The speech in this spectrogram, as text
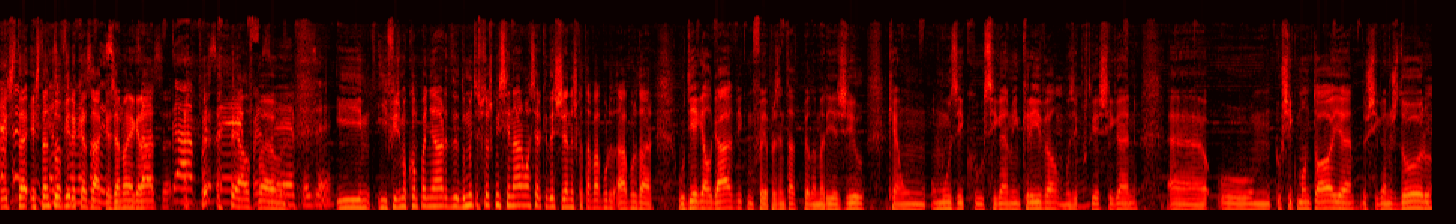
Este, este a ouvir a casaca, já não é graça. Ah, pois é, É pois Alfama. é, pois é. E, e fiz-me acompanhar de, de muitas pessoas que me ensinaram acerca destes géneros que eu estava a abor- a abordar. O Diego Elgavi, que me foi apresentado pela Maria Gil, que é um, um músico cigano incrível, um músico português cigano. Ah, o, o Chico Montoya, dos Ciganos de Ouro.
